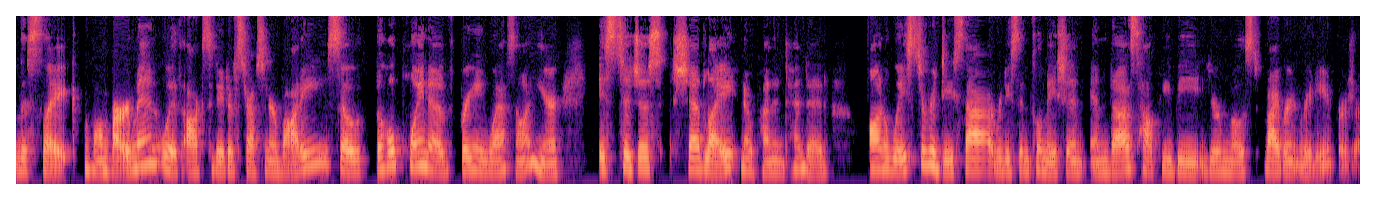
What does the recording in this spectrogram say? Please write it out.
this like bombardment with oxidative stress in our body. So the whole point of bringing Wes on here is to just shed light, no pun intended, on ways to reduce that, reduce inflammation, and thus help you be your most vibrant, radiant version.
